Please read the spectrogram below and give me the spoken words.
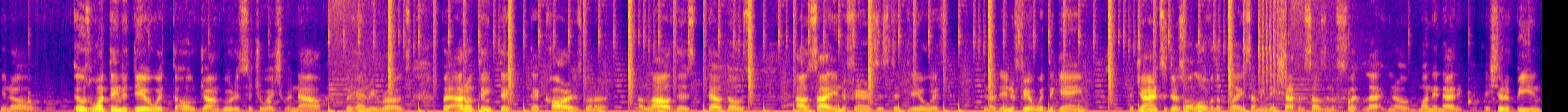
You know, it was one thing to deal with the whole Jon Gruden situation, but now with Henry Ruggs, but I don't think that that Carr is going to allow this that, those outside interferences to deal with, you know, to interfere with the game. The Giants are just all over the place. I mean, they shot themselves in the foot, you know, Monday night. They should have beaten,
